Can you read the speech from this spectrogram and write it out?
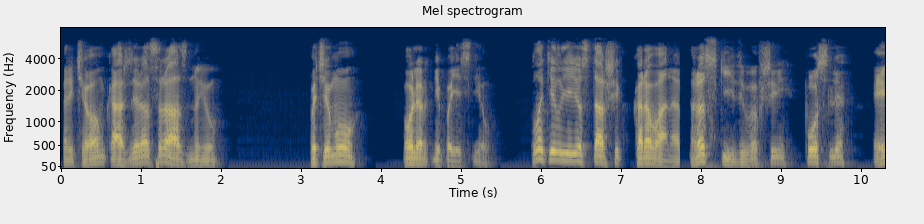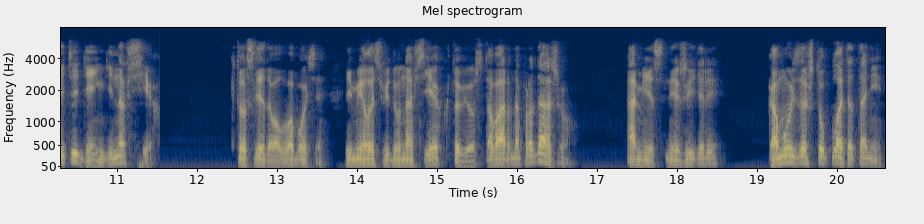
причем каждый раз разную. Почему, Олерт не пояснил. Платил ее старший каравана, раскидывавший после эти деньги на всех. Кто следовал в обозе, имелось в виду на всех, кто вез товар на продажу. А местные жители? Кому и за что платят они?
